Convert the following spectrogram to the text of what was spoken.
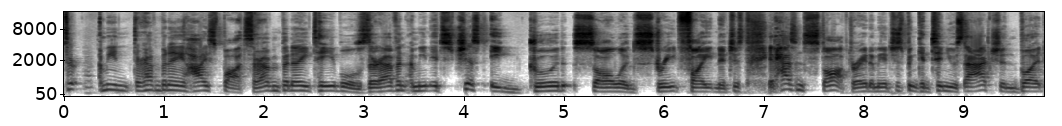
there, I mean, there haven't been any high spots. There haven't been any tables. There haven't. I mean, it's just a good, solid street fight, and it just it hasn't stopped, right? I mean, it's just been continuous action. But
